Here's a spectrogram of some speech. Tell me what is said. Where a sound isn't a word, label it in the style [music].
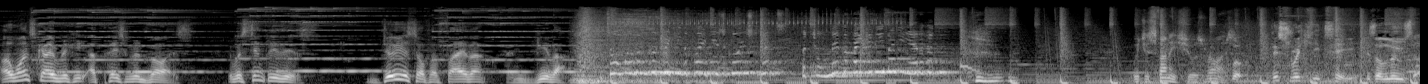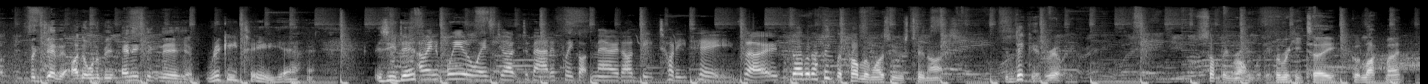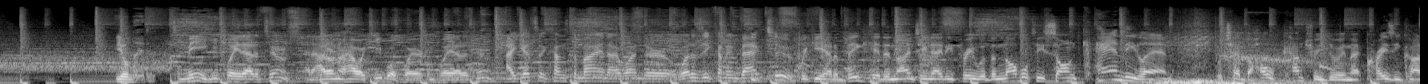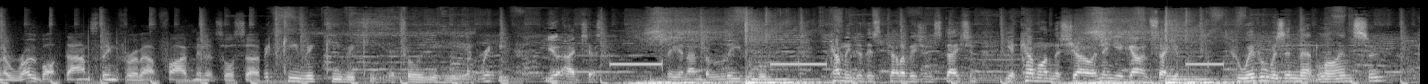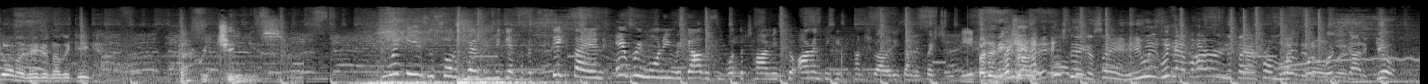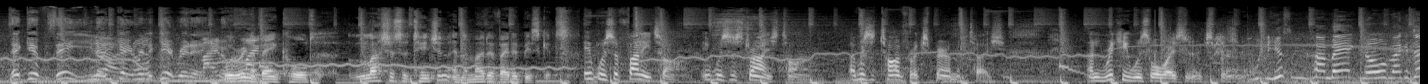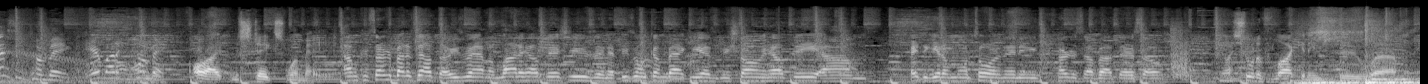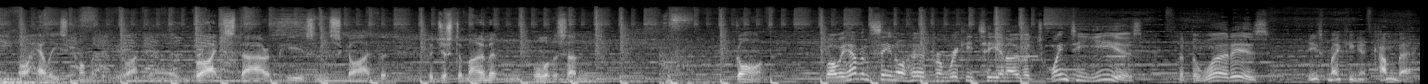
I once gave Ricky a piece of advice. It was simply this. Do yourself a favour and give up. It's all well and good Ricky to play musical instruments, but you'll never make any money out of it. [laughs] Which is funny, she was right. Look, this Ricky T is a loser. Forget it. I don't want to be anything near him. Ricky T, yeah. Is he dead? I mean, we always joked about if we got married, I'd be Toddy T. So No, but I think the problem was he was too nice. A dickhead, really. Something wrong with him. For Ricky T, good luck, mate. You'll need it. To me, he played out of tune, and I don't know how a keyboard player can play out of tune. I guess it comes to mind, I wonder, what is he coming back to? Ricky had a big hit in 1983 with the novelty song Candyland, which had the whole country doing that crazy kind of robot dance thing for about five minutes or so. Ricky, Ricky, Ricky. That's all you hear. Ricky, you are just an unbelievable. Come into this television station, you come on the show, and then you go and say you. Whoever was in that line, suit. God, I need another gig. They genius. Ricky is the sort of person who gets up at 6 a.m. every morning, regardless of what the time is, so I don't think his punctuality is under question here. But it is- He's still saying we, we haven't heard anything from him lately though. What you gotta give? That gift is in you. You know, you can't really get rid of it. We're in a band called Luscious Attention and the Motivated Biscuits. It was a funny time. It was a strange time. It was a time for experimentation. And Ricky was always an experiment. Whitney Houston can come back, no, Michael Jackson can come back. Everybody can come back. All right, mistakes were made. I'm concerned about his health, though. He's been having a lot of health issues, and if he's going to come back, he has to be strong and healthy. Um, hate to get him on tour, and then he hurt himself out there, so I sort of liken him to, um, or Halley's Comet, if you like. You know, a bright star appears in the sky for, for just a moment, and all of a sudden, poof, gone. Well, we haven't seen or heard from Ricky T in over 20 years, but the word is he's making a comeback.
